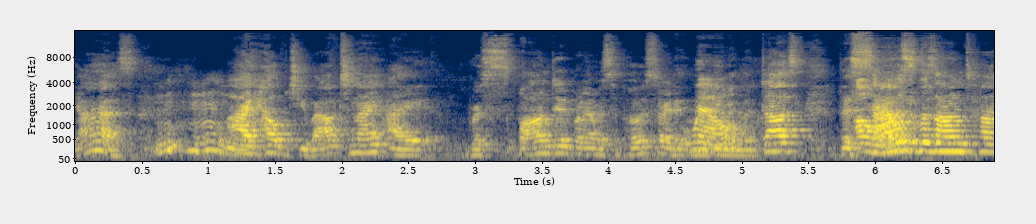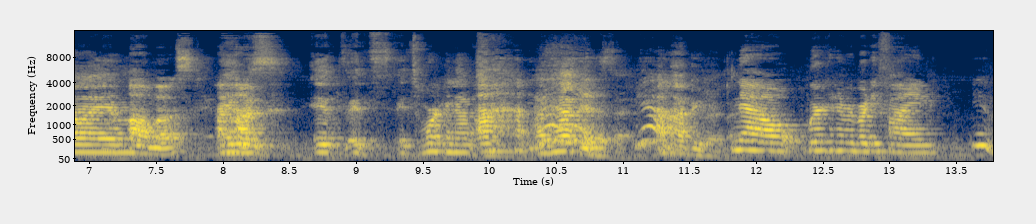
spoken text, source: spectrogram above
Yes. Mm-hmm. I helped you out tonight. I responded when I was supposed to. I didn't leave you in the dust. The almost. sound was on time. Almost. It Uh-huh. was. It, it's it's working out. Uh-huh. I'm happy with it. Yeah. I'm happy with it. Now, where can everybody find you?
